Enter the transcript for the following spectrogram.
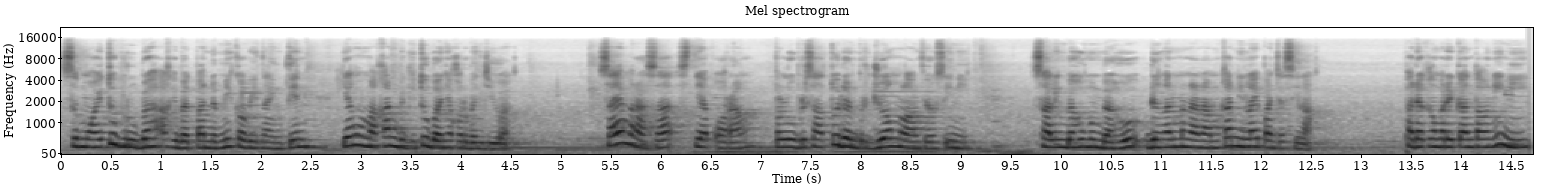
Semua itu berubah akibat pandemi COVID-19 yang memakan begitu banyak korban jiwa. Saya merasa setiap orang perlu bersatu dan berjuang melawan virus ini, saling bahu-membahu dengan menanamkan nilai Pancasila. Pada kemerdekaan tahun ini,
